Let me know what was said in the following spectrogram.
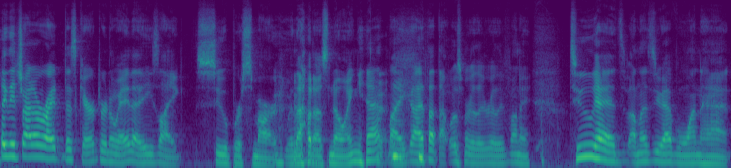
like they try to write this character in a way that he's like super smart without us knowing yet. Like I thought that was really really funny. Two heads unless you have one hat.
